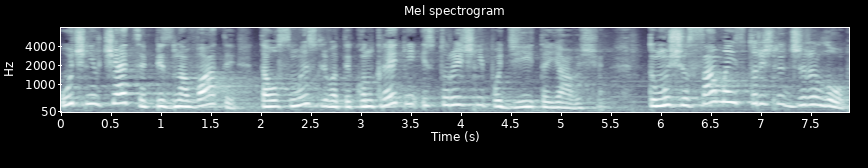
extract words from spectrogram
учні вчаться пізнавати та осмислювати конкретні історичні події та явища, тому що саме історичне джерело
